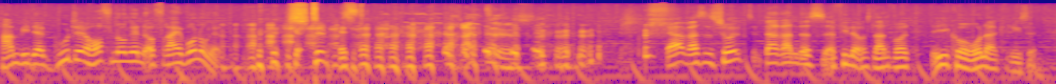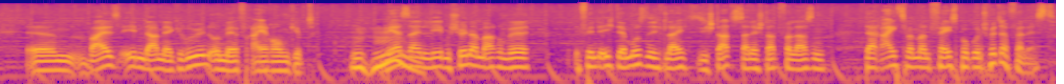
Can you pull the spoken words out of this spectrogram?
haben wieder gute Hoffnungen auf freie Wohnungen. stimmt. Es, ja, was ist schuld daran, dass viele aufs Land wollen? Die Corona-Krise. Ähm, Weil es eben da mehr Grün und mehr Freiraum gibt. Wer sein Leben schöner machen will, finde ich, der muss nicht gleich die Stadt, seine Stadt verlassen. Da reicht's, wenn man Facebook und Twitter verlässt.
